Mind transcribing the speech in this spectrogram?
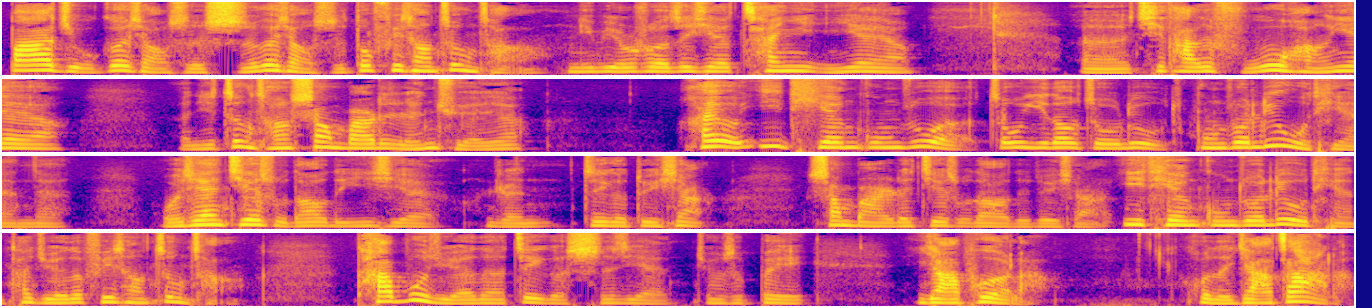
八九个小时、十个小时都非常正常。你比如说这些餐饮业呀，呃，其他的服务行业呀，呃你正常上班的人群呀，还有一天工作周一到周六工作六天的，我现在接触到的一些人，这个对象上班的接触到的对象，一天工作六天，他觉得非常正常，他不觉得这个时间就是被压迫了。或者压榨了，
